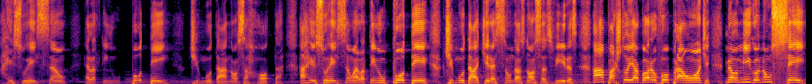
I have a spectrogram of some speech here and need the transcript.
A ressurreição, ela tem o poder de mudar a nossa rota. A ressurreição, ela tem o poder de mudar a direção das nossas vidas. Ah, pastor, e agora eu vou para onde? Meu amigo, eu não sei.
